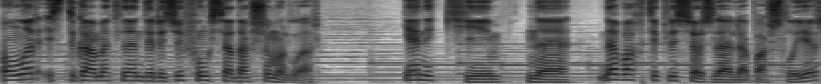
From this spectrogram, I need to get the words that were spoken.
Onlar istiqamətləndirici funksiya daşımırlar. Yəni kim, nə, nə vaxt tipli sözlərlə başlayır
